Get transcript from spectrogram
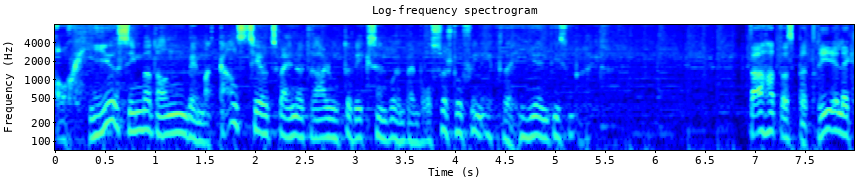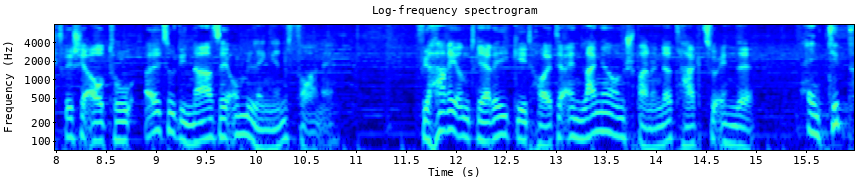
auch hier sind wir dann, wenn wir ganz CO2-neutral unterwegs sein wollen, beim Wasserstoff in etwa hier in diesem Bereich. Da hat das batterieelektrische Auto also die Nase um Längen vorne. Für Harry und Gary geht heute ein langer und spannender Tag zu Ende. Ein Tipp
